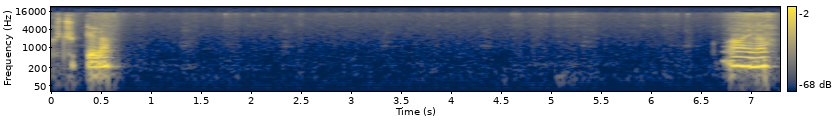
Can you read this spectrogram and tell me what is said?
Küçük gelen. Aynen.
